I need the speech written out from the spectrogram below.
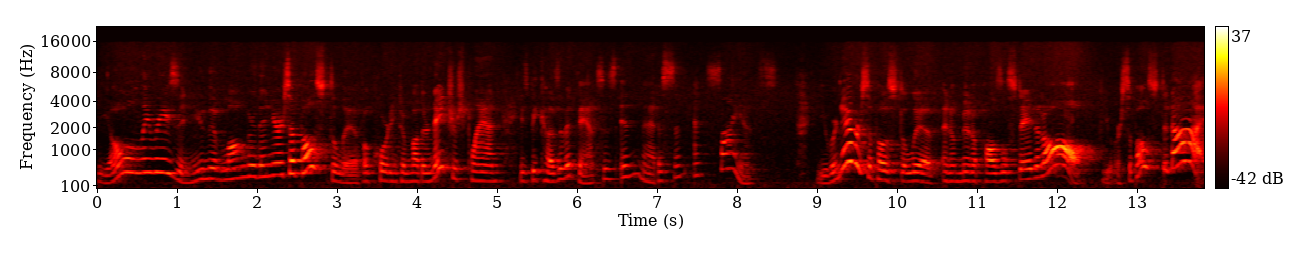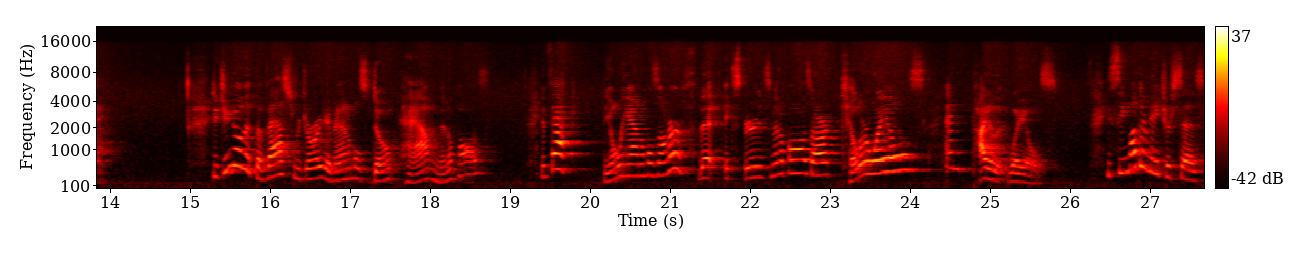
The only reason you live longer than you're supposed to live, according to Mother Nature's plan, is because of advances in medicine and science. You were never supposed to live in a menopausal state at all. You were supposed to die. Did you know that the vast majority of animals don't have menopause? In fact, the only animals on Earth that experience menopause are killer whales and pilot whales. You see, Mother Nature says,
